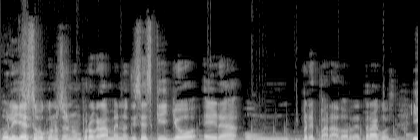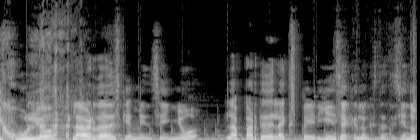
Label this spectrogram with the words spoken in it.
Uli ya estuvo con nosotros en un programa y nos dice es que yo era un preparador de tragos. Y Julio, la verdad es que me enseñó la parte de la experiencia, que es lo que estás diciendo.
